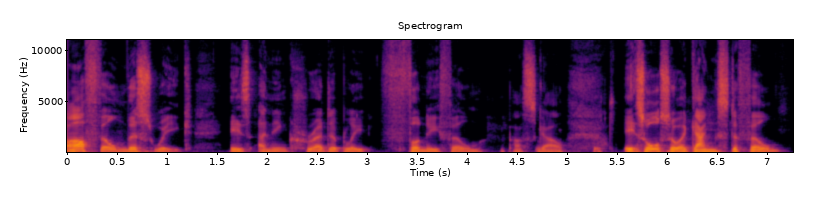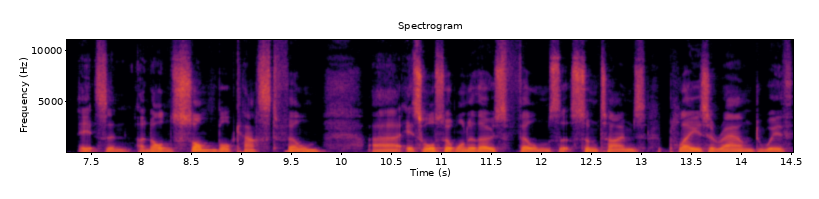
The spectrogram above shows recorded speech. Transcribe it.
our film this week is an incredibly funny film, Pascal. it's also a gangster film. It's an, an ensemble cast film. Uh, it's also one of those films that sometimes plays around with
